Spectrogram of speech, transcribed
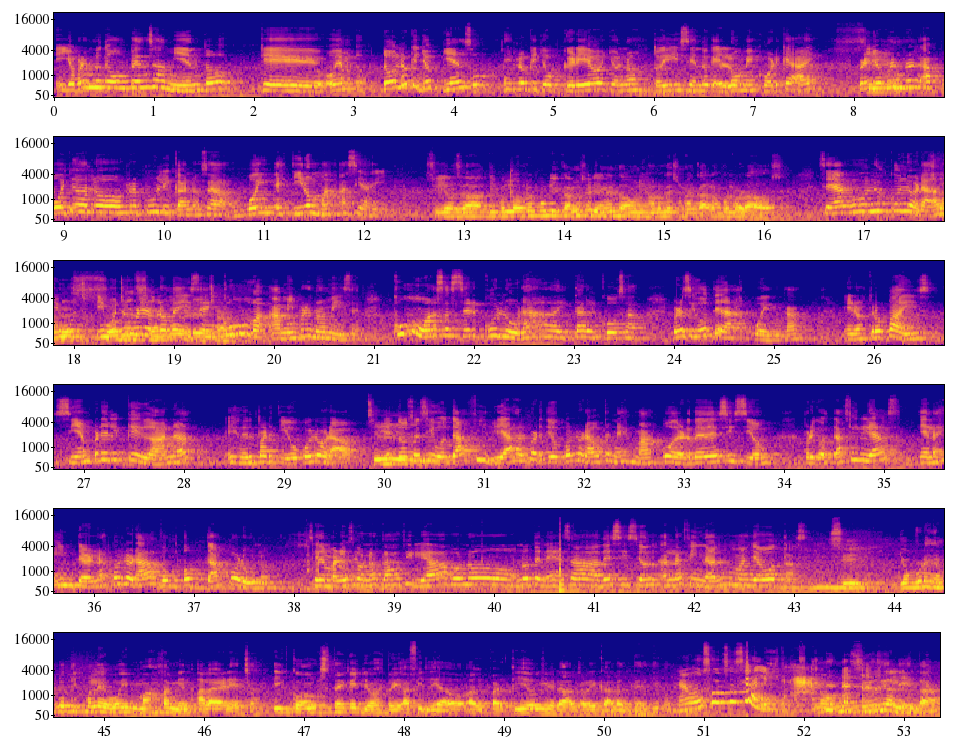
Y yo, por ejemplo, tengo un pensamiento que, obviamente, todo lo que yo pienso es lo que yo creo. Yo no estoy diciendo que es lo mejor que hay. Pero yo, Sí. por ejemplo, apoyo a los republicanos. O sea, voy, estiro más hacia ahí. Sí, o sea, tipo los republicanos serían en Estados Unidos lo que son acá los colorados. Sean como los colorados. Y, much- y muchos, por ejemplo, me dicen, derecha. ¿cómo va? A mí, por ejemplo, me dicen, ¿cómo vas a ser colorada y tal cosa? Pero si vos te das cuenta, en nuestro país, siempre el que gana es del Partido Colorado. Sí. Entonces, si vos te afiliás al Partido Colorado, tenés más poder de decisión, porque vos te afiliás y en las internas coloradas vos optás por uno. Sin embargo, si vos no estás afiliada, vos no, no tenés esa decisión a la final, nomás ya votás. Sí, yo por ejemplo tipo le voy más también a la derecha y conste que yo estoy afiliado al Partido Liberal Radical Auténtico. No, vos sos socialista. No, no soy socialista.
